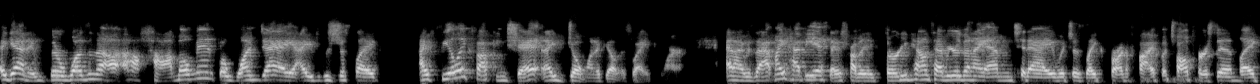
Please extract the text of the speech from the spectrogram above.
again it, there wasn't a aha moment but one day i was just like i feel like fucking shit and i don't want to feel this way anymore and I was at my heaviest. I was probably like 30 pounds heavier than I am today, which is like for a five foot tall person. Like,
